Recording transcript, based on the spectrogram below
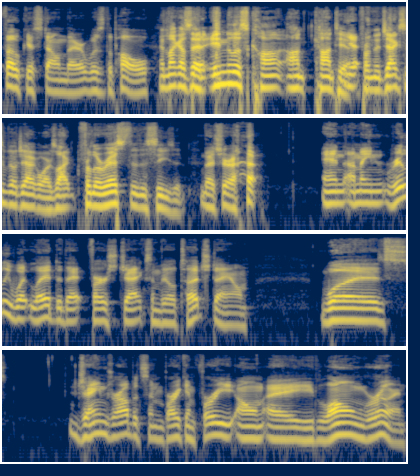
focused on there was the pole. and like I said, endless con- on content Yeah. from the Jacksonville Jaguars, like for the rest of the season. That's right. And I mean, really, what led to that first Jacksonville touchdown was James Robinson breaking free on a long run.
